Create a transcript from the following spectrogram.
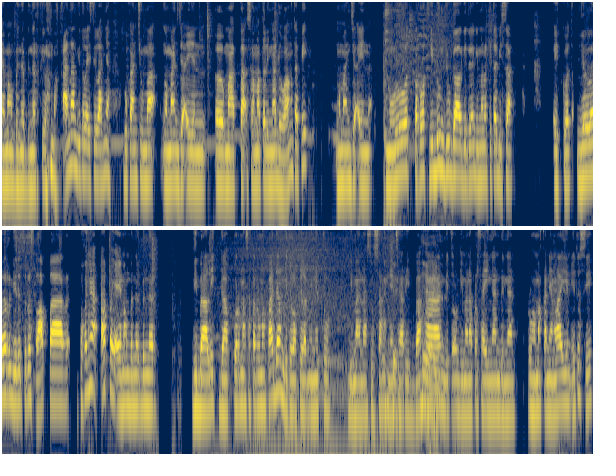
emang bener-bener film makanan gitu lah istilahnya. Bukan cuma ngemanjain eh, mata sama telinga doang tapi ngemanjain mulut perut hidung juga gitu ya. Gimana kita bisa ikut ngiler gitu terus lapar. Pokoknya apa ya emang bener-bener di balik dapur masakan rumah Padang gitu loh film ini tuh. Gimana susahnya cari bahan iya. gitu loh gimana persaingan dengan rumah makan yang lain itu sih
